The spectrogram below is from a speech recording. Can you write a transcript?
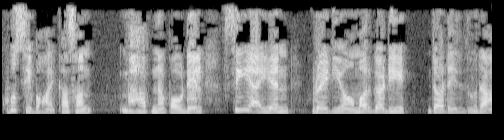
खुशी भएका छन्। Bhawana Poudel CIN radio Amargadhi Dadeldhura.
